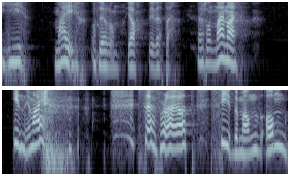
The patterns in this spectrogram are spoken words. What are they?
i meg. Og de er sånn ja, vi vet det. Jeg er sånn nei, nei. Inni meg. Se for deg at sidemannens ånd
